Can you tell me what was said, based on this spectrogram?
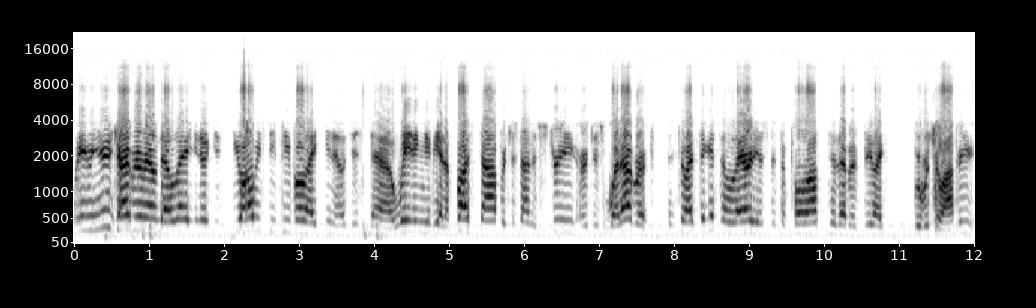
when you're driving around LA, you know, you, you always see people like, you know, just uh, waiting maybe at a bus stop or just on the street or just whatever. And so I think it's hilarious just to pull up to them and be like, Uber Jalopy,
